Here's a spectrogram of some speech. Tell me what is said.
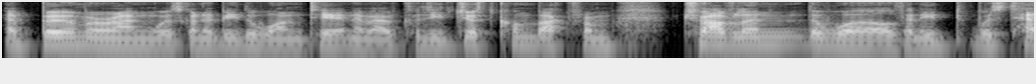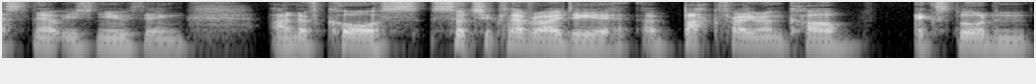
a boomerang was going to be the one taking him out because he'd just come back from traveling the world and he was testing out his new thing, and of course, such a clever idea, a backfiring cob exploding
